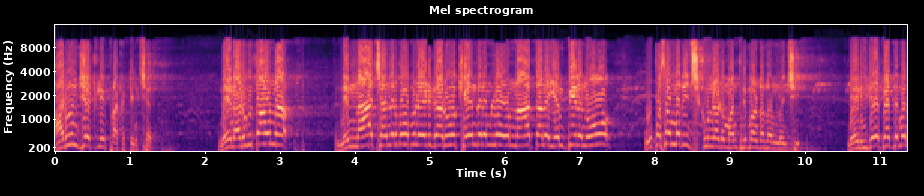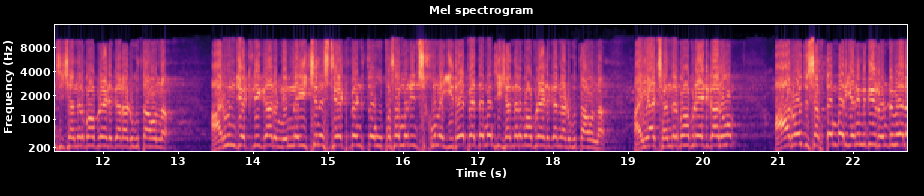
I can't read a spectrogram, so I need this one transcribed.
అరుణ్ జైట్లీ ప్రకటించారు. నేను అడుగుతా ఉన్నా నిన్న చంద్రబాబు నాయుడు గారు కేంద్రంలో ఉన్న తన ఎంపీలను ఉపసంహరించుకున్నాడు మంత్రిమండలం నుంచి. నేను ఇదే పెద్ద మనిషి చంద్రబాబు నాయుడు గారు అడుగుతా ఉన్నా. అరుణ్ జైట్లీ గారు నిన్న ఇచ్చిన స్టేట్మెంట్తో ఉపసంహరించుకున్న ఇదే పెద్ద మనిషి చంద్రబాబు నాయుడు గారిని అడుగుతా ఉన్నా. అయ్యా చంద్రబాబు నాయుడు గారు ఆ రోజు సెప్టెంబర్ ఎనిమిది రెండు వేల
